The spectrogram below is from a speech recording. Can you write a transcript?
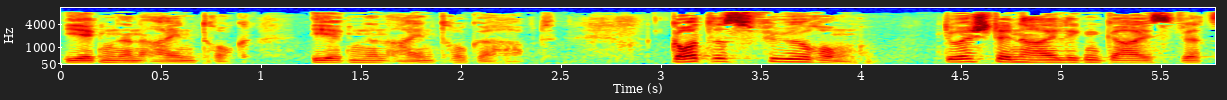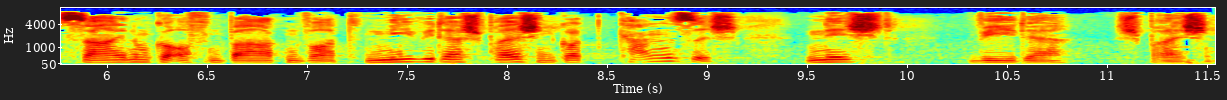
irgendeinen Eindruck, irgendeinen Eindruck gehabt. Gottes Führung durch den Heiligen Geist wird seinem geoffenbarten Wort nie widersprechen. Gott kann sich nicht widersprechen.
